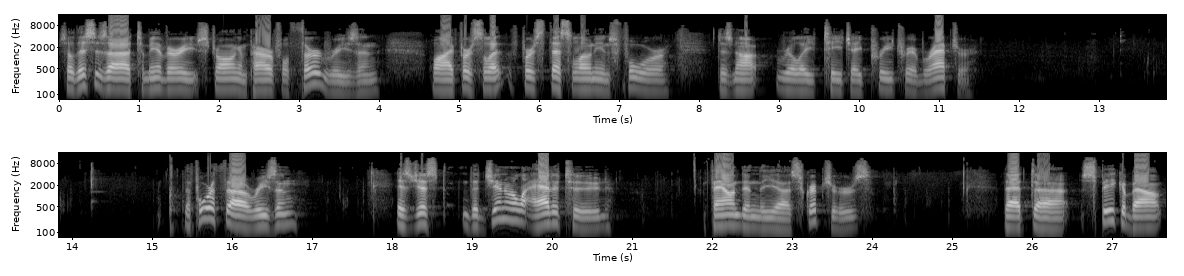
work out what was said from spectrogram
So, this is, uh, to me, a very strong and powerful third reason why First Thessalonians 4 does not really teach a pre trib rapture. The fourth uh, reason is just the general attitude found in the uh, scriptures that uh, speak about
